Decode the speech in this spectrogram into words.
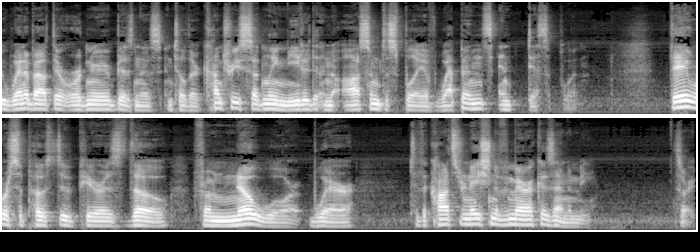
who went about their ordinary business until their country suddenly needed an awesome display of weapons and discipline. They were supposed to appear as though from nowhere to the consternation of America's enemy. Sorry.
